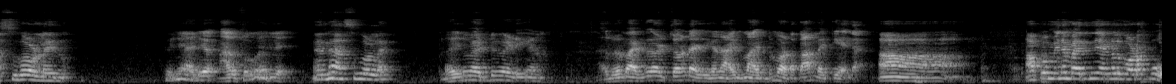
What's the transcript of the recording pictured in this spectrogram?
അസുഖം ഉള്ളേന്ന് പിന്നെ അസുഖമല്ലേ? എന്നാ അസുഖം ഉള്ളേ അതിന് മരുന്ന് മേടിക്കണം. അത് മരുന്ന് കഴിച്ചോണ്ടായിരിക്കണം. അതിന് മരുന്ന് മുടക്കാൻ പറ്റിയല്ല. ആ അപ്പം പിന്നെ മരുന്ന് ഞങ്ങൾ മുടക്കുവോ?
